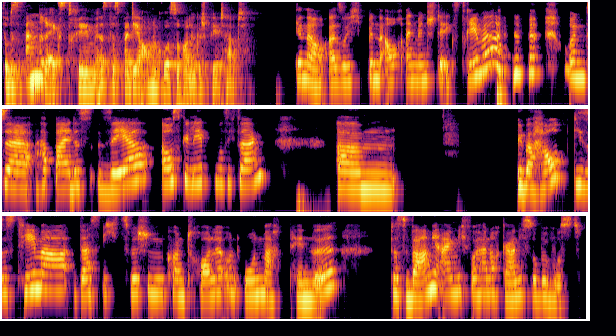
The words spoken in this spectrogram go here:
so das andere Extrem ist, das bei dir auch eine große Rolle gespielt hat. Genau, also ich bin auch ein Mensch der Extreme und äh, habe beides sehr ausgelebt, muss ich sagen. Ähm, überhaupt dieses Thema, dass ich zwischen Kontrolle und Ohnmacht pendel, das war mir eigentlich vorher noch gar nicht so bewusst.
